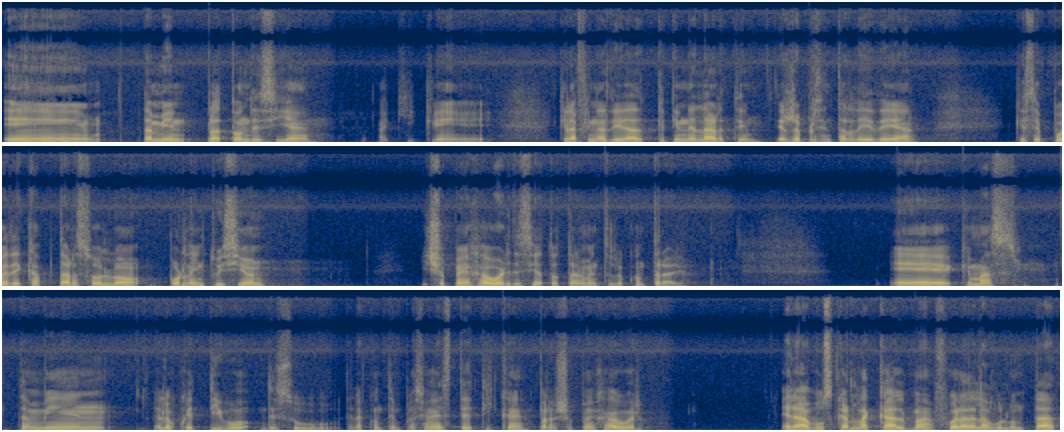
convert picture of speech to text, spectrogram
Eh, también Platón decía aquí que, que la finalidad que tiene el arte es representar la idea que se puede captar solo por la intuición y Schopenhauer decía totalmente lo contrario. Eh, ¿Qué más? También el objetivo de, su, de la contemplación estética para Schopenhauer era buscar la calma fuera de la voluntad,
